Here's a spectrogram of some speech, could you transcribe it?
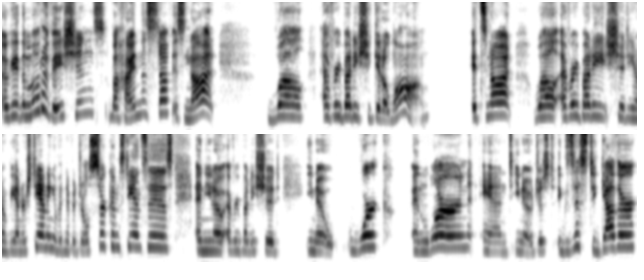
okay, the motivations behind this stuff is not, well, everybody should get along. It's not, well, everybody should, you know, be understanding of individual circumstances and, you know, everybody should, you know, work and learn and, you know, just exist together.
